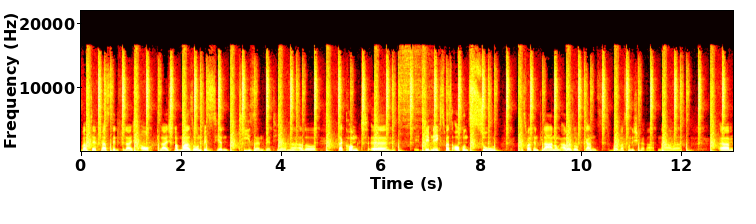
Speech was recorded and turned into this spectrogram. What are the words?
was der Justin vielleicht auch gleich nochmal so ein bisschen teasern wird hier. Ne? Also da kommt äh, demnächst was auf uns zu, ist was in Planung, aber so ganz wollen wir es noch nicht verraten. Ne? Aber ähm,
